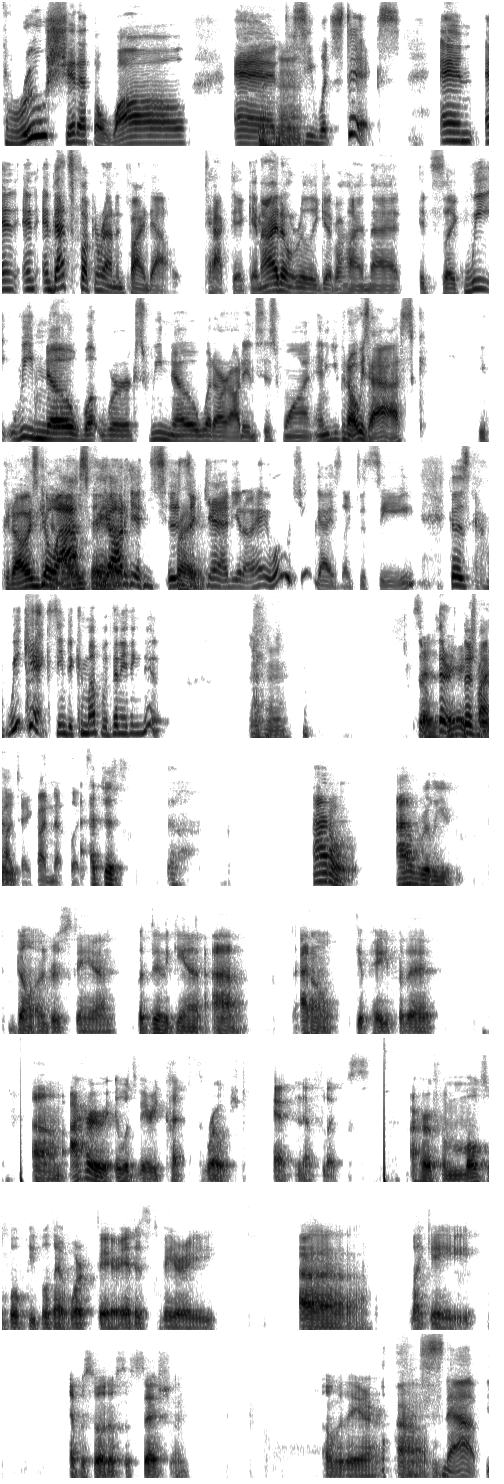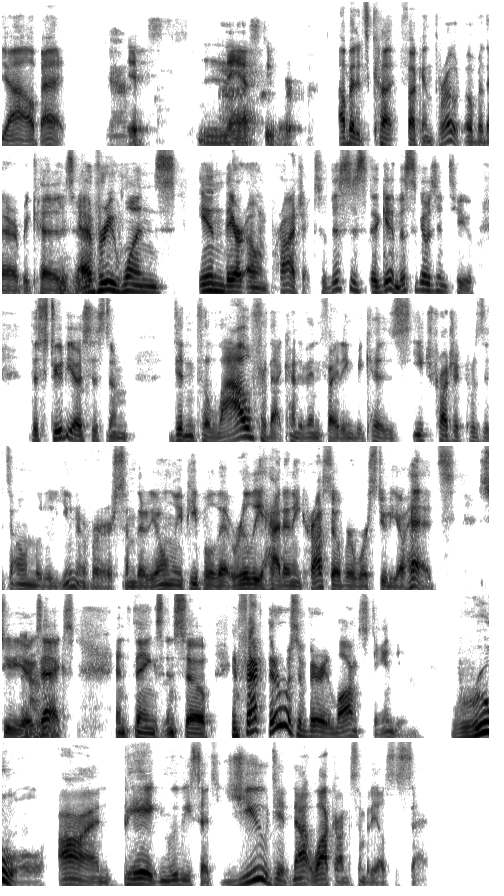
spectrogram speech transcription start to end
threw shit at the wall and to Mhm. see what sticks. And and and and that's fuck around and find out tactic and i don't really get behind that. It's like we we know what works. We know what our audiences want and you can always ask you could always go You can always ask the audiences Right. again you know hey what would you guys like to see because we can't seem to come up with anything new Mhm. so there, there's my true. hot take on netflix I just, I don't, I really don't understand. But then again, I, I don't get paid for that. Um, I heard it was very cutthroat at Netflix. I heard from multiple people that work there. It is very, uh, like a episode of Succession over there. Um, snap yeah i'll bet Yeah. it's nasty work. I'll bet it's cut fucking throat over there because Mhm. everyone's in their own project. So this is again, this goes into the studio system didn't allow for that kind of infighting because each project was its own little universe, and they're the only people that really had any crossover were studio heads, studio Mhm. execs, and things. And so, in fact, there was a very long-standing rule on big movie sets: you did not walk onto somebody else's set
